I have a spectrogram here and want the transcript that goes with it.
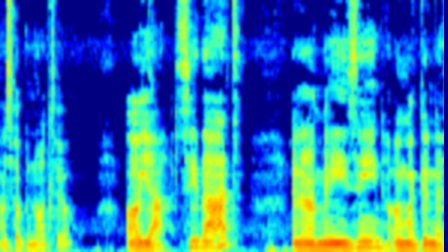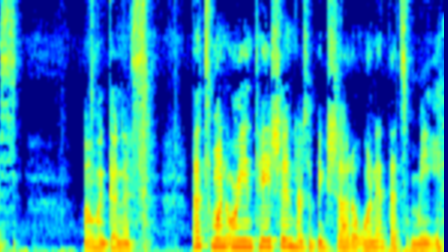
I was hoping not to. Oh yeah, see that? Isn't it amazing? Oh my goodness. Oh my goodness. That's one orientation. There's a big shadow on it. That's me.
